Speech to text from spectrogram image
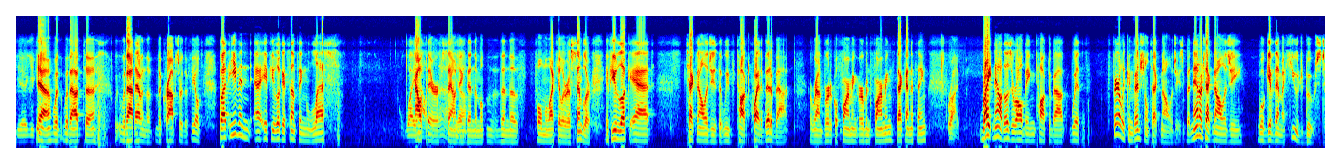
Yeah, you can, Yeah, with, without uh, without having the the crops or the fields. But even uh, if you look at something less way out than there sounding yeah. than the than the full molecular assembler, if you look at technologies that we've talked quite a bit about around vertical farming, urban farming, that kind of thing, right. right now those are all being talked about with fairly conventional technologies, but nanotechnology will give them a huge boost.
